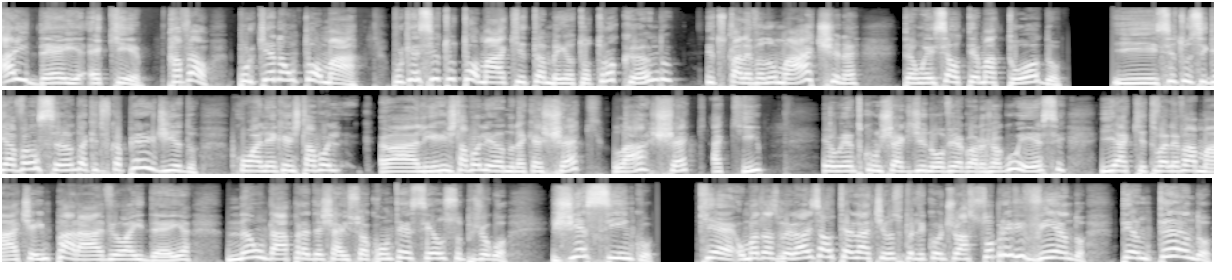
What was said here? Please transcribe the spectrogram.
A ideia é que, Rafael, por que não tomar? Porque se tu tomar aqui também eu tô trocando e tu tá levando mate, né? Então esse é o tema todo. E se tu seguir avançando, aqui tu fica perdido com a linha que a gente tava, a linha que a gente tava olhando, né? Que é cheque lá, cheque aqui eu entro com o cheque de novo e agora jogo esse. E aqui tu vai levar mate, é imparável a ideia. Não dá para deixar isso acontecer. O Sup jogou G5, que é uma das melhores alternativas para ele continuar sobrevivendo, tentando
